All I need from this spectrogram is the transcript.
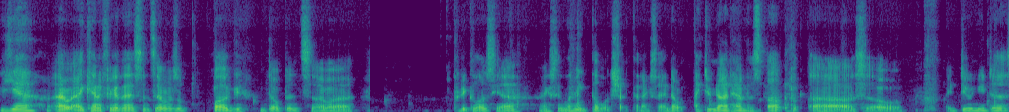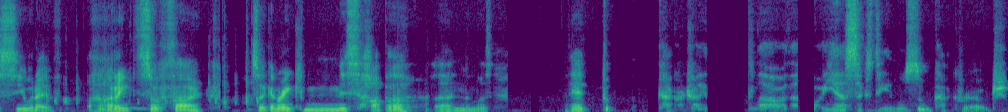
Yeah, I, I kind of figured that since there was a bug dopant, so uh, pretty close. Yeah, actually, let me double check that. Actually, I don't, I do not have this up, uh, so I do need to see what I've ranked so far, so I can rank Miss Hopper. And unless I think I put cockroach really low though. Yeah, sixteen was Zoo cockroach.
